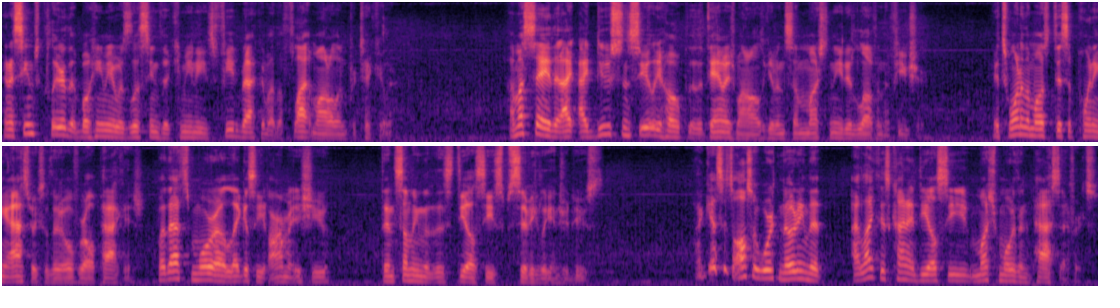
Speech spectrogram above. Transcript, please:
and it seems clear that Bohemia was listening to the community's feedback about the flight model in particular. I must say that I, I do sincerely hope that the damage model is given some much needed love in the future. It's one of the most disappointing aspects of the overall package, but that's more a legacy Arma issue than something that this DLC specifically introduced. I guess it's also worth noting that I like this kind of DLC much more than past efforts.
